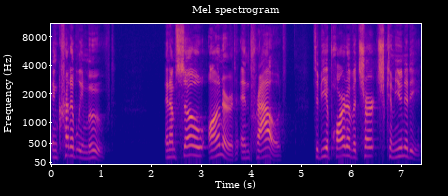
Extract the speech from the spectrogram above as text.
incredibly moved. And I'm so honored and proud to be a part of a church community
